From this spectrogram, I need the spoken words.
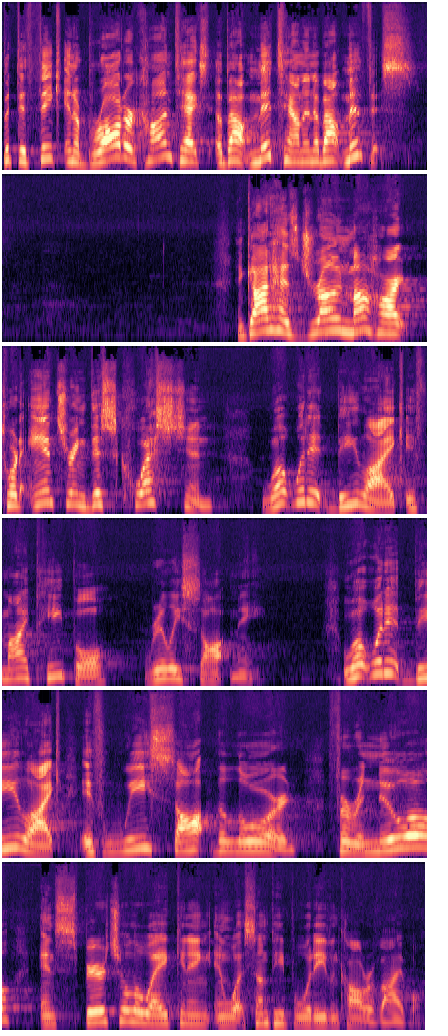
but to think in a broader context about Midtown and about Memphis. And God has drawn my heart toward answering this question What would it be like if my people really sought me? What would it be like if we sought the Lord for renewal and spiritual awakening and what some people would even call revival?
